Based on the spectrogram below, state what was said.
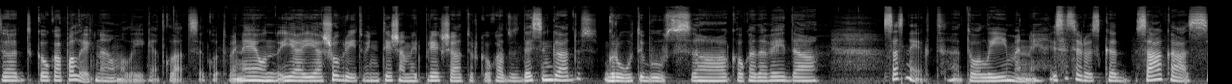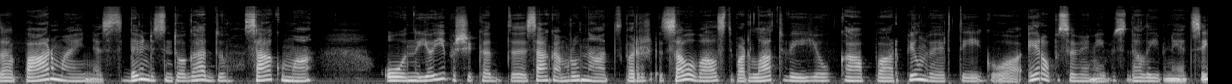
tad kaut kā paliek neomalīgi atklāti sakot? Un, ja, ja šobrīd viņi tiešām ir priekšā tur kaut kādus desmit gadus. Grūti būs kaut kādā veidā sasniegt to līmeni. Es atceros, kad sākās pārmaiņas 90. gadu sākumā. Un jo īpaši, kad sākām runāt par savu valsti, par Latviju, kā par pilnvērtīgo Eiropas Savienības dalībnieci,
